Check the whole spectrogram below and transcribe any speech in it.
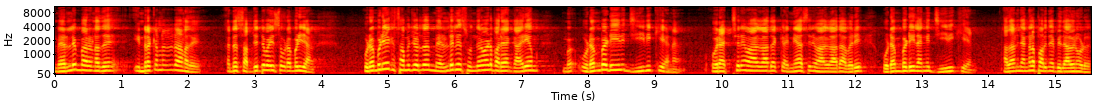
മെറിലും പറയണത് ഇന്റർ കണക്റ്റഡ് ആണത്. എന്റെ സബ്ജക്റ്റ് വൈസ് ഉടമ്പടിയാണ്. ഉടമ്പടിയെ സംബന്ധിച്ചിടത്തോളം മെറിലിന് സുന്ദരമായിട്ട് പറയാൻ കാര്യം ഉടമ്പടിയിൽ ജീവിക്കുകയാണ്. ഒരച്ഛനുമാകാതെ കന്യാസിനുമാകാതെ അവർ ഉടമ്പടിയിൽ അങ്ങ് ജീവിക്കുകയാണ്. അതാണ് ഞങ്ങൾ പറഞ്ഞ പിതാവിനോട്.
